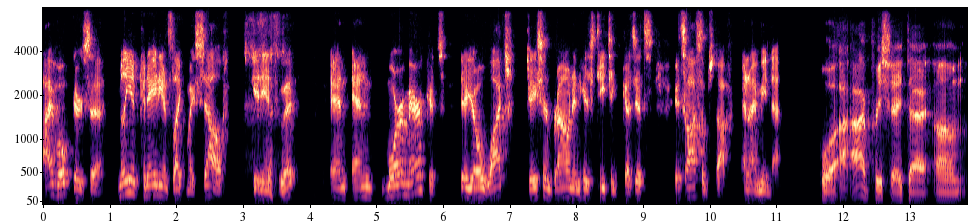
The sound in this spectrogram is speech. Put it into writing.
I hope there's a million Canadians like myself get into it, and and more Americans that you know watch Jason Brown and his teaching because it's it's awesome stuff, and I mean that. Well, I, I appreciate that, um,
